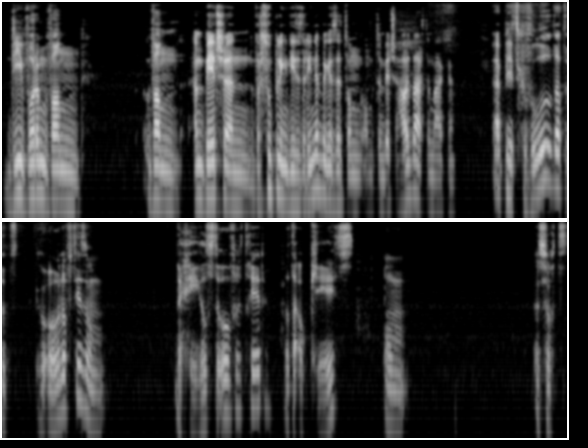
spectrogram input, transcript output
die vorm van, van een beetje een versoepeling die ze erin hebben gezet om, om het een beetje houdbaar te maken. Heb je het gevoel dat het geoorloofd is om de regels te overtreden? dat dat oké is om een soort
